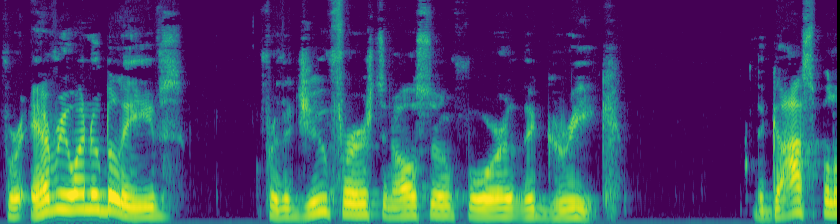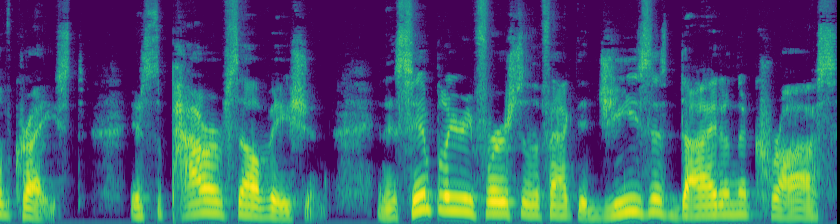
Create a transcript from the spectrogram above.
for everyone who believes, for the Jew first and also for the Greek." The gospel of Christ it's the power of salvation. And it simply refers to the fact that Jesus died on the cross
